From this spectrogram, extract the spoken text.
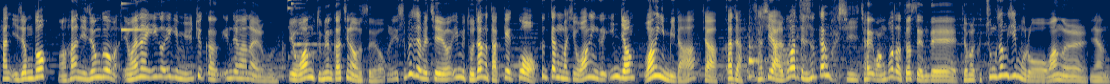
한 이 정도? 어, 한 이 정도. 만약 이거 이기면 유튜브 각 인정하나 여러분? 이 왕 두 명 같이 나왔어요. 이 스페셜 매치예요. 이미 도장은 다 깼고 흑당맛이 왕인 거 인정? 왕입니다. 자 가자. 사실 알고 봤더니 흑당맛이 자기 왕보다 더 센데 정말 그 충성심으로 왕을 그냥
